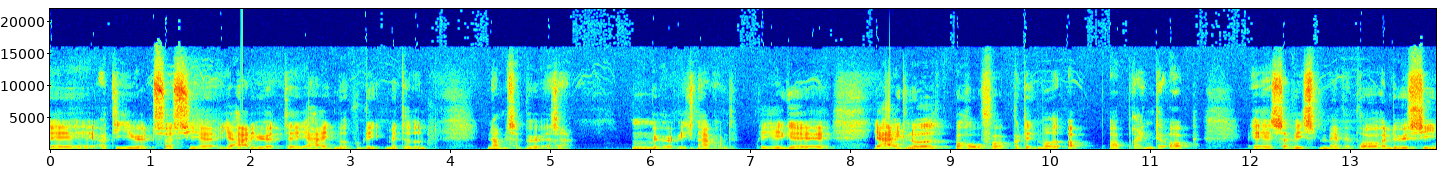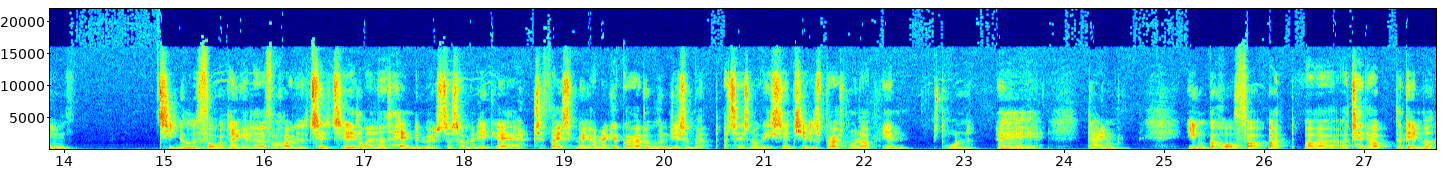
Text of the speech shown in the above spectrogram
øh, og de i øvrigt så siger, jeg har det i øvrigt, øh, jeg har ikke noget problem med døden. Nå, men så behøver, altså, mm. behøver vi ikke snakke om det. det er ikke, øh, jeg har ikke noget behov for på den måde at, at bringe det op. Øh, så hvis man vil prøve at løse sine sine udfordringer eller forholde til, til et eller andet handlemønster, som man ikke er tilfreds med, og man kan gøre det uden ligesom at, at tage sådan nogle essentielle spørgsmål op, jamen strålende. Mm. Øh, der er ingen, ingen behov for at, at, at tage det op på den måde.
